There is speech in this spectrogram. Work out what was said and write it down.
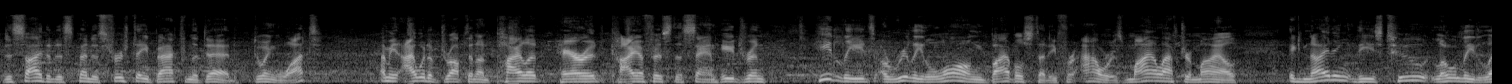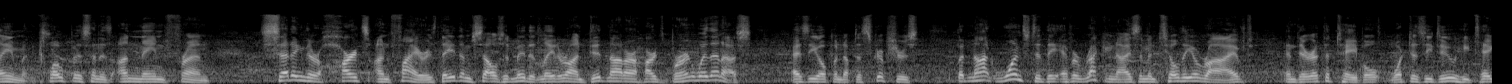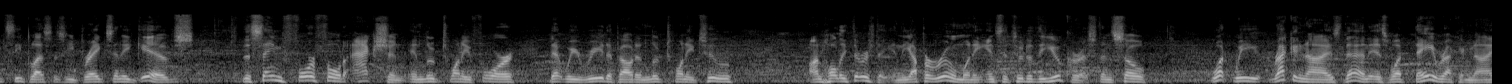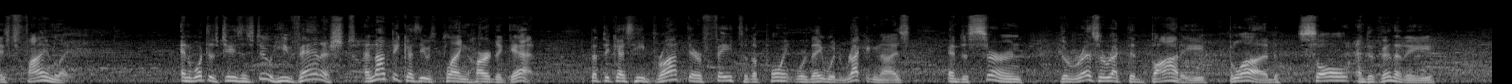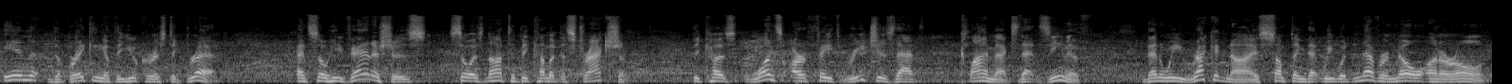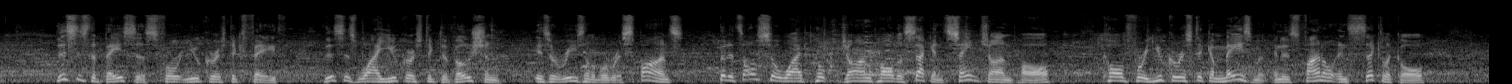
decided to spend his first day back from the dead doing what? I mean, I would have dropped in on Pilate, Herod, Caiaphas, the Sanhedrin. He leads a really long Bible study for hours, mile after mile, igniting these two lowly laymen, Clopas and his unnamed friend, setting their hearts on fire, as they themselves admitted later on, did not our hearts burn within us as he opened up the scriptures? But not once did they ever recognize him until they arrived, and there at the table, what does he do? He takes, he blesses, he breaks, and he gives the same fourfold action in Luke 24 that we read about in Luke 22 on Holy Thursday in the upper room when he instituted the Eucharist. And so, what we recognize then is what they recognized finally. And what does Jesus do? He vanished, and not because he was playing hard to get, but because he brought their faith to the point where they would recognize and discern the resurrected body, blood, soul, and divinity in the breaking of the Eucharistic bread. And so he vanishes so as not to become a distraction. Because once our faith reaches that climax, that zenith, then we recognize something that we would never know on our own. This is the basis for Eucharistic faith. This is why Eucharistic devotion is a reasonable response, but it's also why Pope John Paul II, St. John Paul, called for Eucharistic amazement in his final encyclical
